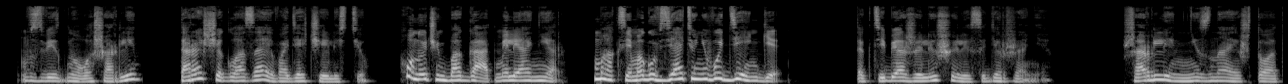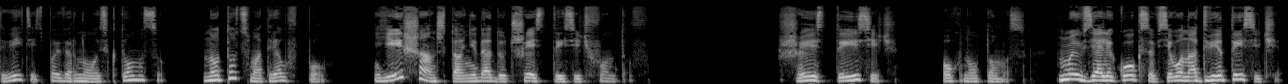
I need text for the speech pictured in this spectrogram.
— взвизгнула Шарлин, тараща глаза и водя челюстью. «Он очень богат, миллионер. Макс, я могу взять у него деньги». «Так тебя же лишили содержания». Шарлин, не зная, что ответить, повернулась к Томасу, но тот смотрел в пол. Есть шанс, что они дадут шесть тысяч фунтов». «Шесть тысяч?» — охнул Томас. «Мы взяли Кокса всего на две тысячи».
